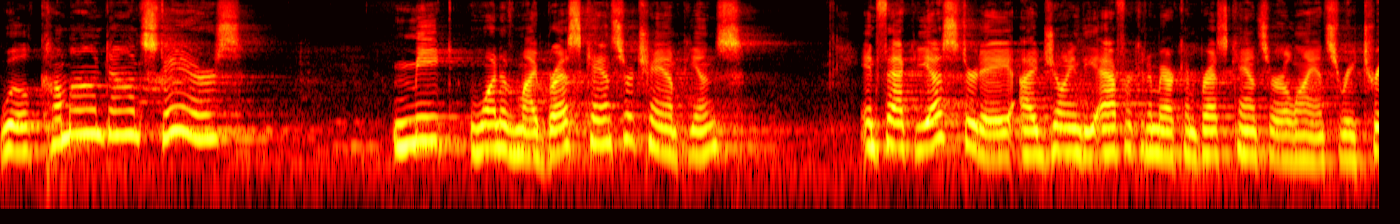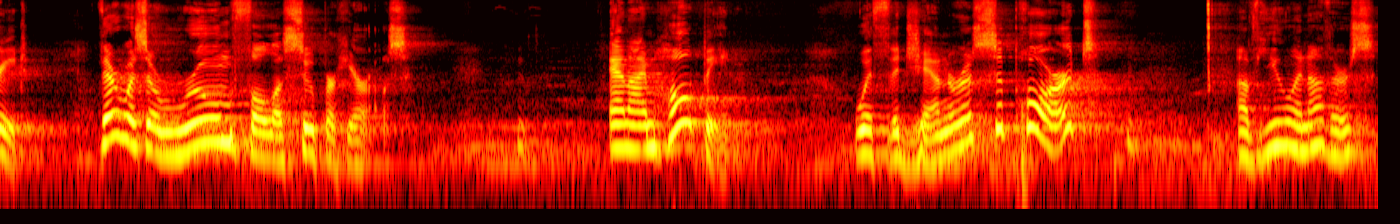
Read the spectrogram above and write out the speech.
will come on downstairs, meet one of my breast cancer champions. In fact, yesterday I joined the African American Breast Cancer Alliance retreat. There was a room full of superheroes. And I'm hoping, with the generous support of you and others,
